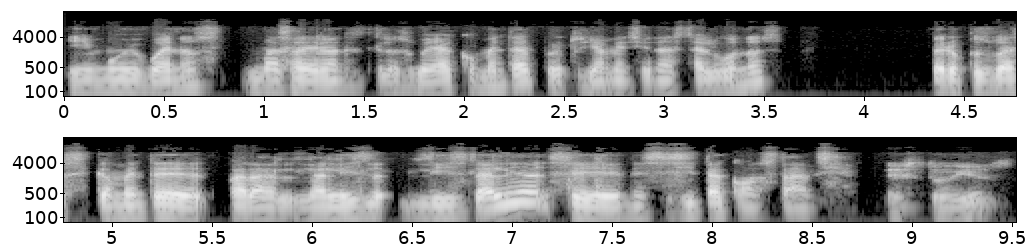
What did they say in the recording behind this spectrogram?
y muy buenos, más adelante te los voy a comentar, pero tú ya mencionaste algunos. Pero pues básicamente para la lislalia se necesita constancia. ¿Estudios?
